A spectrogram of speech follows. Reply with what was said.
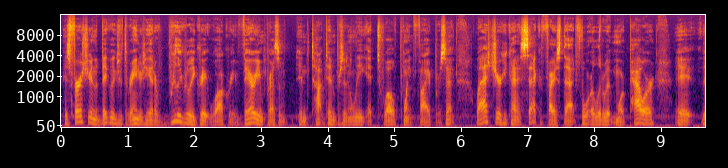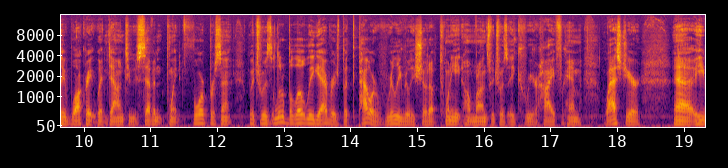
his first year in the big leagues with the Rangers, he had a really, really great walk rate, very impressive in the top 10% of the league at 12.5%. Last year, he kind of sacrificed that for a little bit more power. Uh, the walk rate went down to 7.4%, which was a little below league average, but the power really, really showed up 28 home runs, which was a career high for him last year. Uh, he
